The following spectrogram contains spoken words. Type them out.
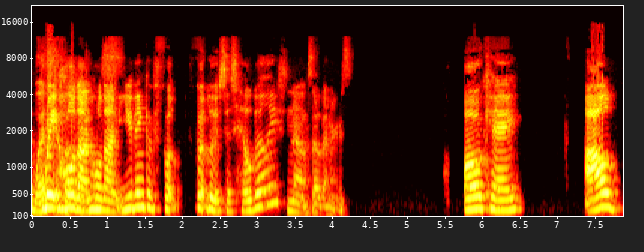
was Wait, hold on, hold on. You think of foot Footloose as hillbillies? No, Southerners. Okay, I'll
